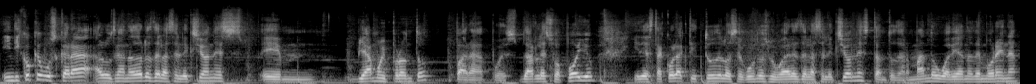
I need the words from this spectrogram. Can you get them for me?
Indicó que buscará a los ganadores de las elecciones eh, ya muy pronto para pues darle su apoyo y destacó la actitud de los segundos lugares de las elecciones, tanto de Armando Guadiana de Morena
